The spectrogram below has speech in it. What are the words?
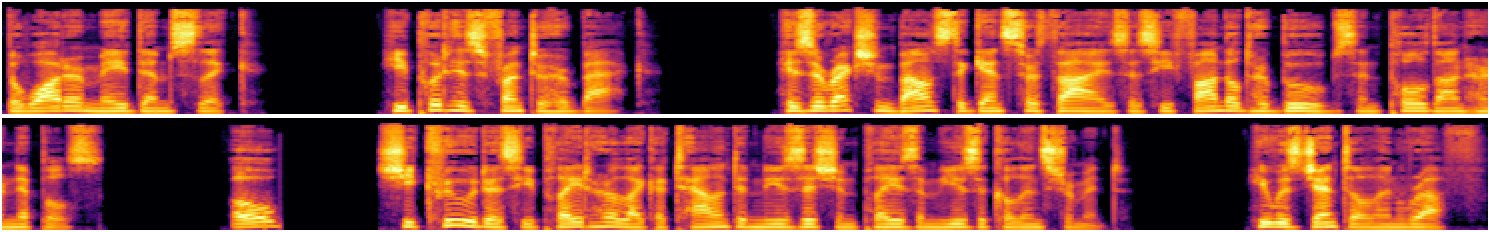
The water made them slick. He put his front to her back. His erection bounced against her thighs as he fondled her boobs and pulled on her nipples. Oh! She cooed as he played her like a talented musician plays a musical instrument. He was gentle and rough.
